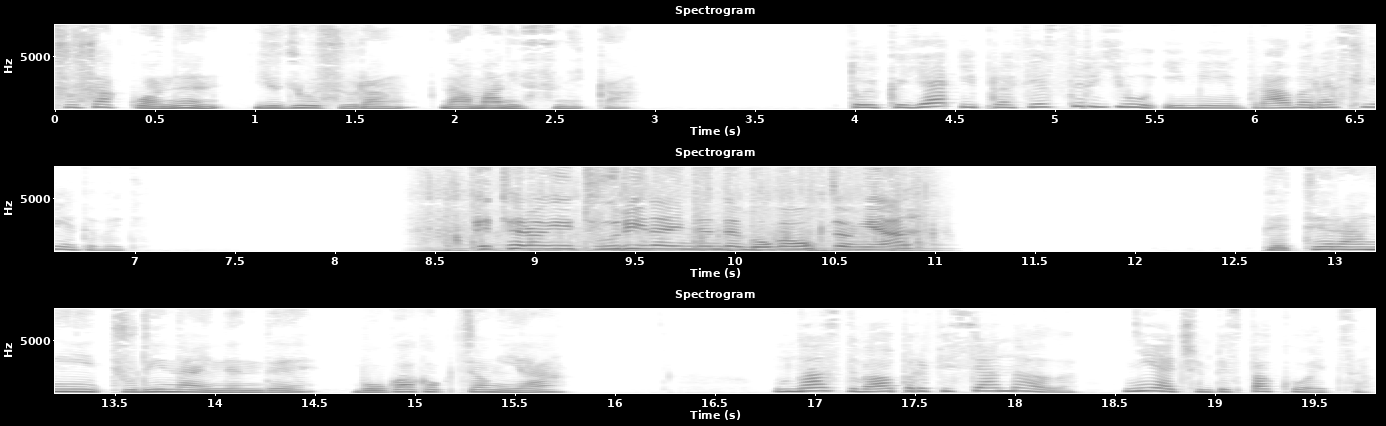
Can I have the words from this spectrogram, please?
수사권은 유교수랑 나만 있으니까. Только я и профессор Ю имеем право расследовать. 베테랑이 둘이나 있는데 뭐가 걱정이야? 베테랑이 둘이나 있는데 뭐가 걱정이야? У нас два профессионала, не о чем беспокоиться.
